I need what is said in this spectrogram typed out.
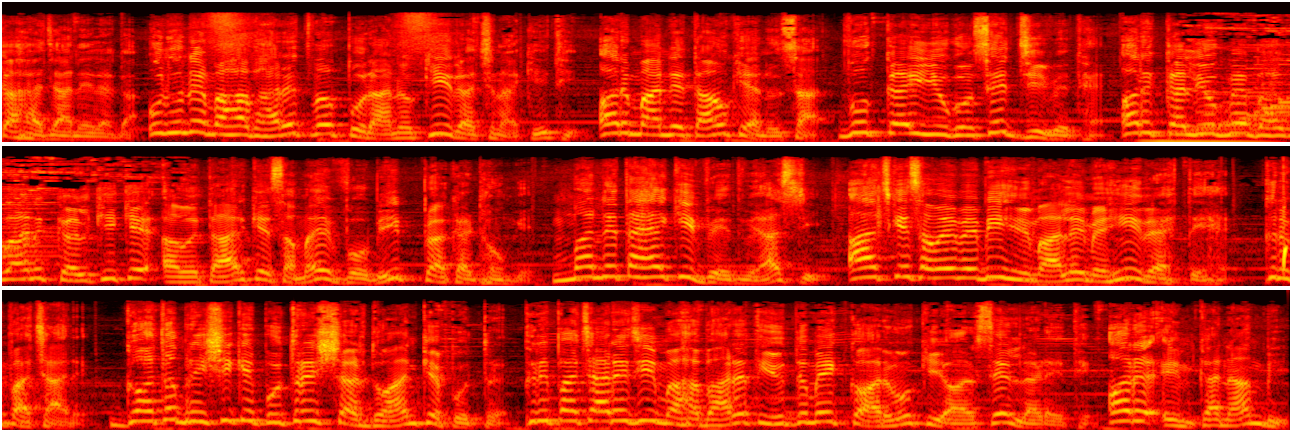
कहा जाने लगा। उन्होंने महाभारत व पुराणों की रचना की थी और मान्यताओं के अनुसार वो कई युगों से जीवित है और कलयुग में भगवान कलकी के अवतार के समय वो भी प्रकट होंगे। मान्यता है कि वेद व्यास जी आज के समय में भी हिमालय में ही रहते हैं। कृपाचार्य, गौतम ऋषि के पुत्र शरद्वान के पुत्र, कृपाचार्य जी महाभारत युद्ध में कौरवों की ओर से लड़े थे और इनका नाम भी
